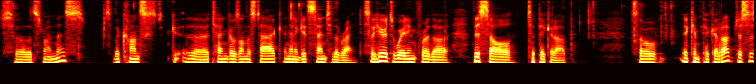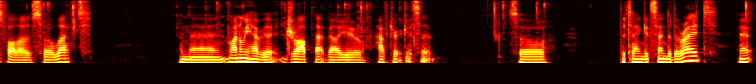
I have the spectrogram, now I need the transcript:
So let's run this. So the const uh, 10 goes on the stack and then it gets sent to the right. So here it's waiting for the this cell to pick it up. So it can pick it up just as follows. So left and then why don't we have it drop that value after it gets it? So the 10 gets sent to the right, and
